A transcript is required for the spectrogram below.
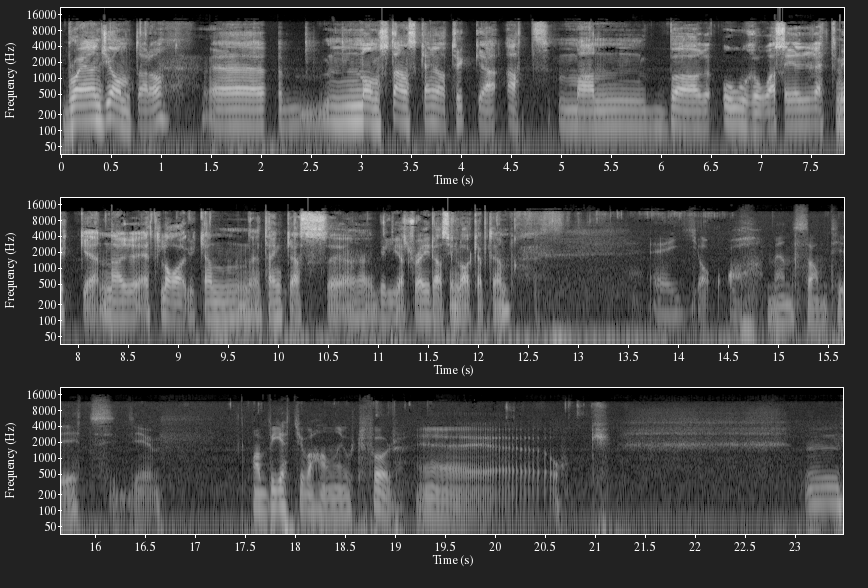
Brian Jonta då? Eh, någonstans kan jag tycka att man bör oroa sig rätt mycket när ett lag kan tänkas eh, vilja trada sin lagkapten. Eh, ja, men samtidigt. Eh, man vet ju vad han har gjort förr. Eh, och... Mm,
